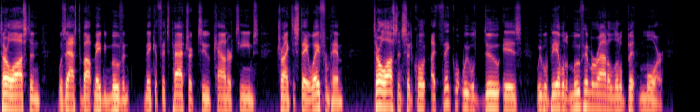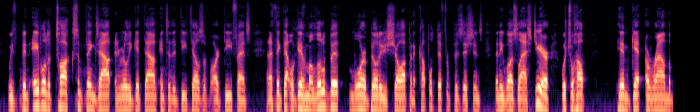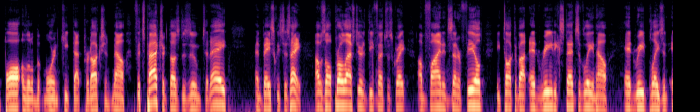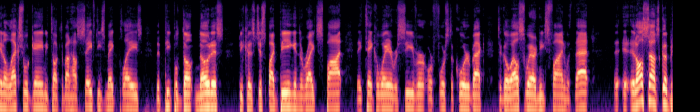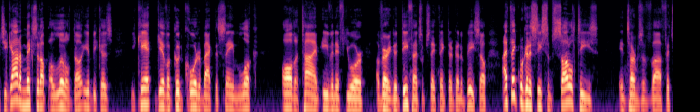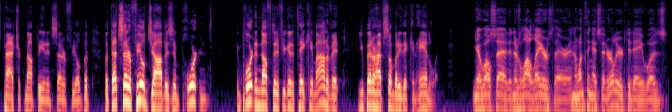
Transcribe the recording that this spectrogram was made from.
Teryl Austin was asked about maybe moving Minkah Fitzpatrick to counter teams trying to stay away from him. Teryl Austin said, "quote I think what we will do is we will be able to move him around a little bit more. We've been able to talk some things out and really get down into the details of our defense, and I think that will give him a little bit more ability to show up in a couple different positions than he was last year, which will help him get around the ball a little bit more and keep that production. Now, Fitzpatrick does the Zoom today and basically says, Hey, I was all pro last year. The defense was great. I'm fine in center field. He talked about Ed Reed extensively and how Ed Reed plays an intellectual game. He talked about how safeties make plays that people don't notice because just by being in the right spot, they take away a receiver or force the quarterback to go elsewhere, and he's fine with that. It, it all sounds good, but you got to mix it up a little, don't you? Because you can't give a good quarterback the same look all the time, even if you're a very good defense, which they think they're going to be. So I think we're going to see some subtleties in terms of uh, Fitzpatrick not being in center field, but but that center field job is important, important enough that if you're going to take him out of it, you better have somebody that can handle it. Yeah, well said. And there's a lot of layers there. And the one thing I said earlier today was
